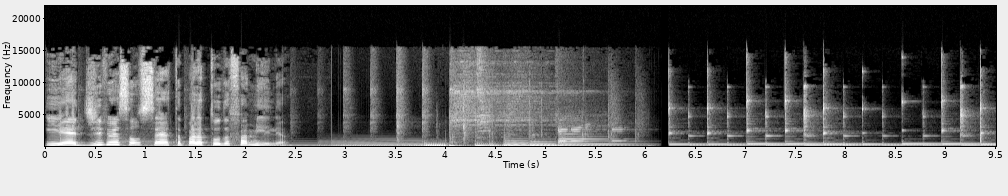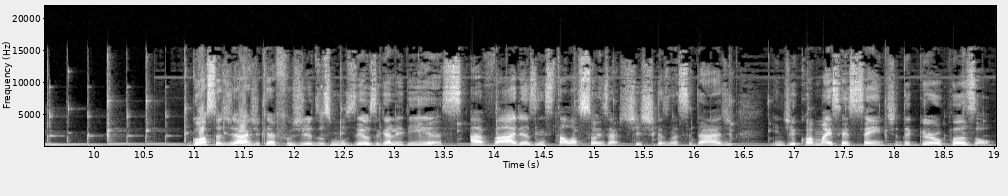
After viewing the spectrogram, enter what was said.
e é diversão certa para toda a família. Gosta de arte e quer fugir dos museus e galerias? Há várias instalações artísticas na cidade. Indico a mais recente, The Girl Puzzle,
